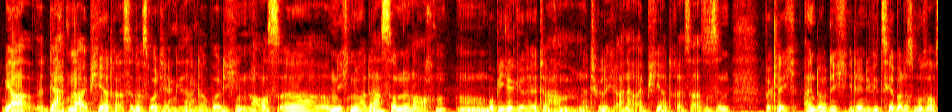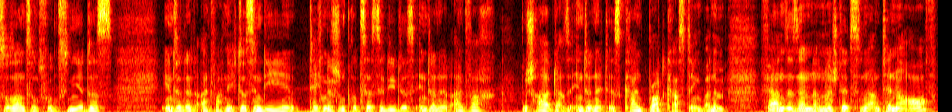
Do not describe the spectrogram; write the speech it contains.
ja, der hat eine IP-Adresse, das wollte ich eigentlich sagen, da wollte ich hinaus. Äh, und nicht nur das, sondern auch Mobilgeräte haben natürlich eine IP-Adresse. Also sind wirklich eindeutig identifizierbar. Das muss auch so sein, sonst funktioniert das Internet einfach nicht. Das sind die technischen Prozesse, die das Internet einfach beschreibt. Also Internet ist kein Broadcasting. Bei einem Fernsehsender ne, stellst du eine Antenne auf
